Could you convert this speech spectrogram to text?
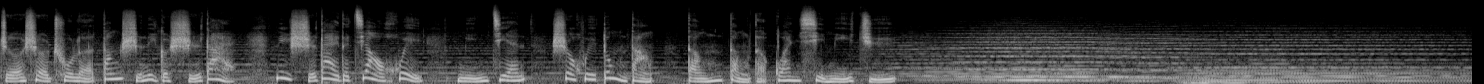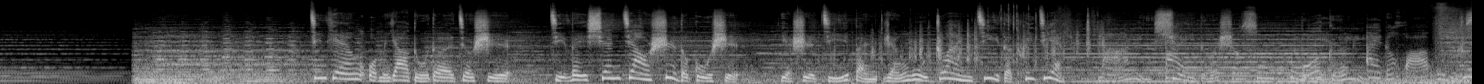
折射出了当时那个时代、那时代的教会、民间、社会动荡等等的关系迷局。今天我们要读的就是几位宣教士的故事，也是几本人物传记的推荐。马里逊、德生、伯格里、爱德华、布里瑞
